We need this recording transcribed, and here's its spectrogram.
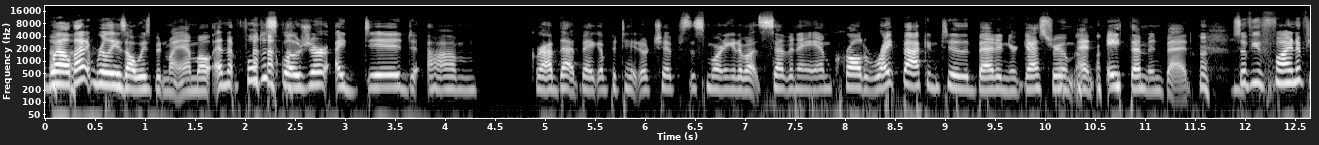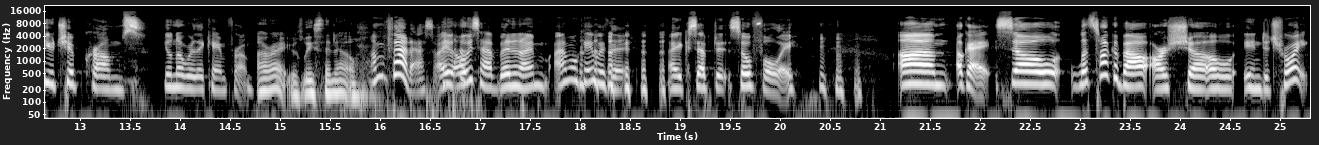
well, that really has always been my MO. And full disclosure, I did um, grabbed that bag of potato chips this morning at about 7 a.m., crawled right back into the bed in your guest room, and ate them in bed. So if you find a few chip crumbs, you'll know where they came from. All right, at least I know. I'm a fat ass. I always have been, and I'm I'm okay with it. I accept it so fully. Um, okay, so let's talk about our show in Detroit.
